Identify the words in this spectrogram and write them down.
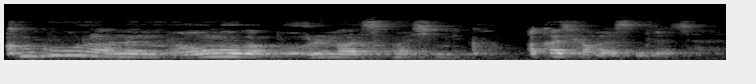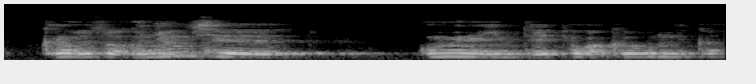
극우라는 용어가 뭘 말씀하십니까? 아까 제가 말씀드렸잖아요. 그럼 그래서 은영시의 국민의힘 대표가 극우입니까?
